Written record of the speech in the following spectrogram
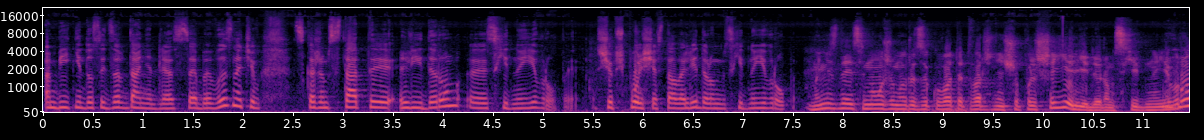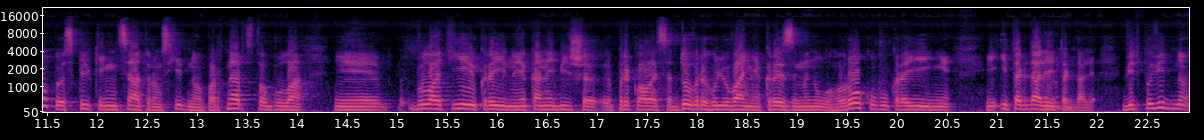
амбітні досить завдання для себе визначив, скажімо, стати лідером східної Європи, щоб Польща стала лідером східної Європи. Мені здається, ми можемо ризикувати твердження, що Польща є лідером Східної Європи, оскільки ініціатором східного партнерства була, була тією країною, яка найбільше е, приклалася до врегулювання кризи минулого року в Україні, і, і так далі. І так далі. Відповідно,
